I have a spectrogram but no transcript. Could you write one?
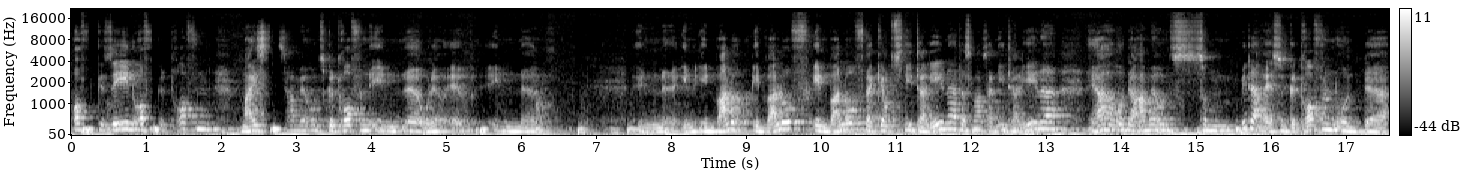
oft gesehen, oft getroffen. Meistens haben wir uns getroffen in, äh, oder, äh, in, äh, in, in, in, Wallow, in Wallow, in Wallow, da gab es einen Italiener, das war sein Italiener, ja, und da haben wir uns zum Mittagessen getroffen und der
